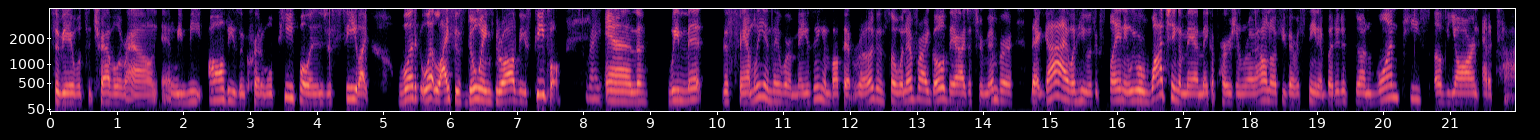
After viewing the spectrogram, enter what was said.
to be able to travel around and we meet all these incredible people and just see like what what life is doing through all these people. Right. And we met this family and they were amazing and bought that rug. And so whenever I go there, I just remember that guy when he was explaining, we were watching a man make a Persian rug. I don't know if you've ever seen it, but it is done one piece of yarn at a time.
